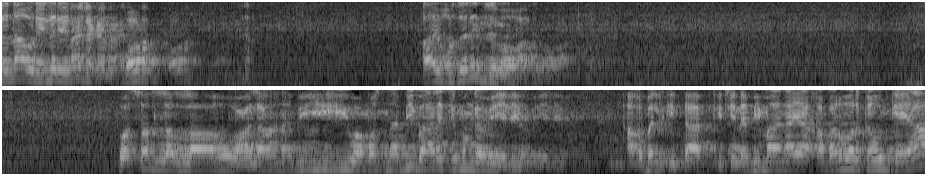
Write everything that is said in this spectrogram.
ته ناور لري راشه کنه پوره هاي غزريب زموار وصلى الله على نبيه ومسنبي بارك مونږ ویلي اقبل کتاب کې چې نبی معنا یا خبر ورکون کې یا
